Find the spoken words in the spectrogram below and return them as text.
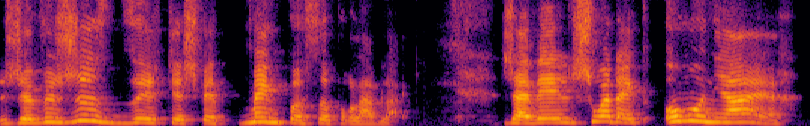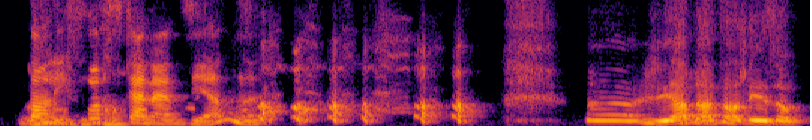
je veux juste dire que je fais même pas ça pour la blague. J'avais le choix d'être aumônière dans les forces canadiennes. Ah, j'ai hâte d'entendre les autres.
